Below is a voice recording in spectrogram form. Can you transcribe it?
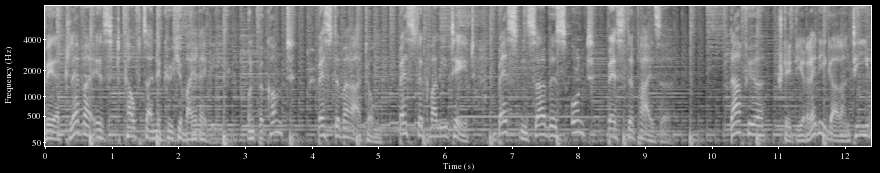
Wer clever ist, kauft seine Küche bei Ready und bekommt beste Beratung, beste Qualität, besten Service und beste Preise. Dafür steht die Ready-Garantie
